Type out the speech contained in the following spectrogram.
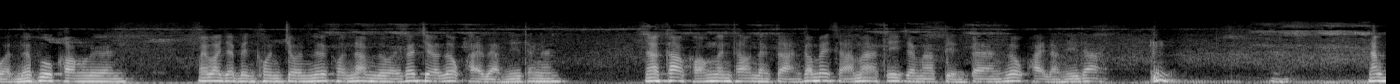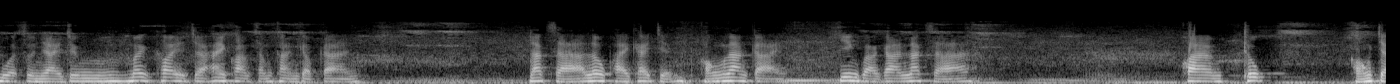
วชหรือผู้ครองเรือน ไม่ว่าจะเป็นคนจนหรือคนร่ำรวย ก็เจอโรคภัยแบบนี้ทั้งนั้น และข้าวของเงินทองต่างๆ ก็ไม่สามารถที่จะมาเปลี่ยนแปลงโรคภัยเหล่านี้ได้ นักบวชส่วนใหญ่จึงไม่ค่อยจะให้ความสำคัญกับการ รักษาโรคภัยไข้เจ็บของร่างกาย ยิ่งกว่าการรักษา ความทุกข์ของใจ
